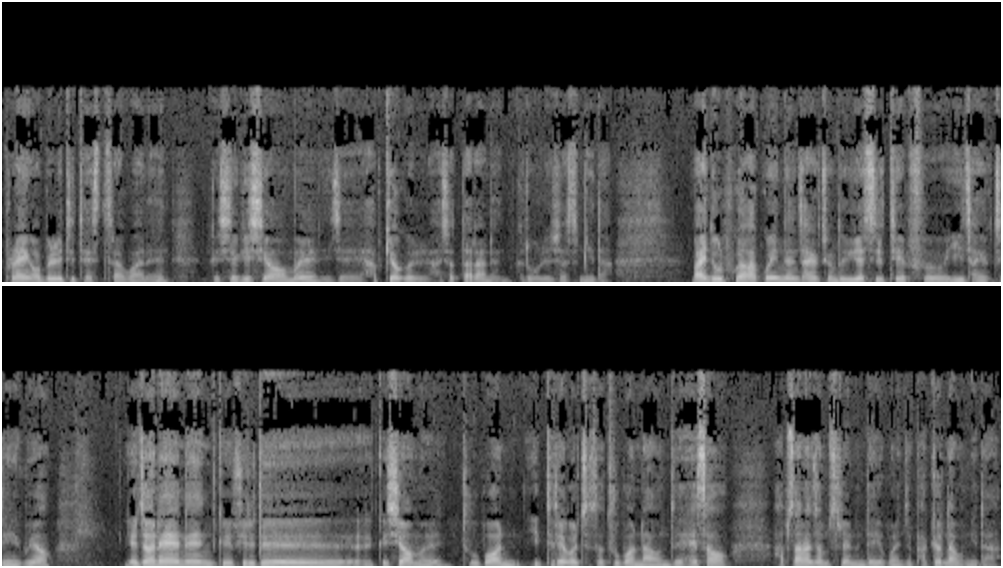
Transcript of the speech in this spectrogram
Playing Ability Test라고 하는 그 실기 시험을 이제 합격을 하셨다라는 글을 올려주셨습니다. 마인드 골프가 갖고 있는 자격증도 USGTF 이 자격증이고요. 예전에는 그 필드 그 시험을 두 번, 이틀에 걸쳐서 두 번 라운드 해서 합산한 점수를 했는데 이번에 좀 바뀌었나 봅니다.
